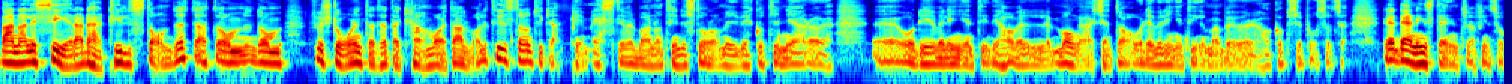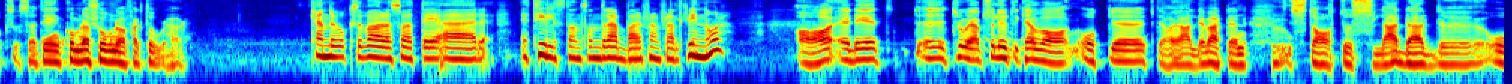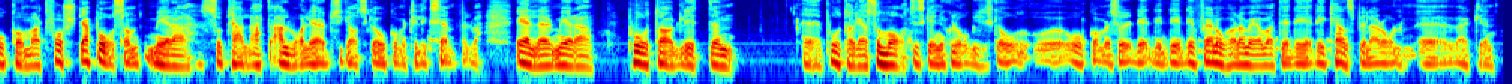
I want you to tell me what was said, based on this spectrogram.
banaliserar det här tillståndet. Att de, de förstår inte att detta kan vara ett allvarligt tillstånd. De tycker att PMS det är väl bara någonting det står om i veckotidningar och, eh, och det är väl ingenting, det har väl många känt av och det är väl ingenting man behöver haka upp sig på. Så att säga. Den, den inställningen tror jag finns också. Så det är en kombination av faktorer här. Kan det också vara så att det är ett tillstånd som drabbar framförallt kvinnor? Ja, det eh, tror jag absolut det kan vara och eh, det har ju aldrig varit en statusladdad eh, åkomma att forska på som mera så kallat allvarligare psykiatriska åkommor till exempel. Va? Eller mera påtagligt påtagliga somatiska gynekologiska åkommor. Så det, det, det, får jag nog hålla med om att det, det, kan spela roll, eh, verkligen.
